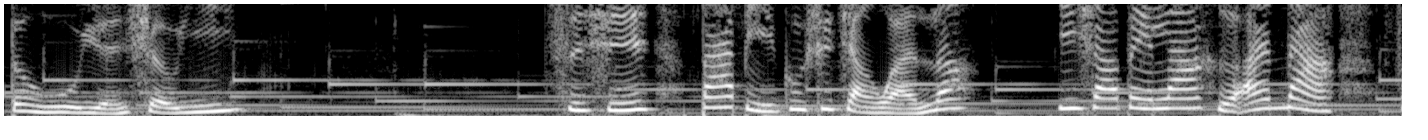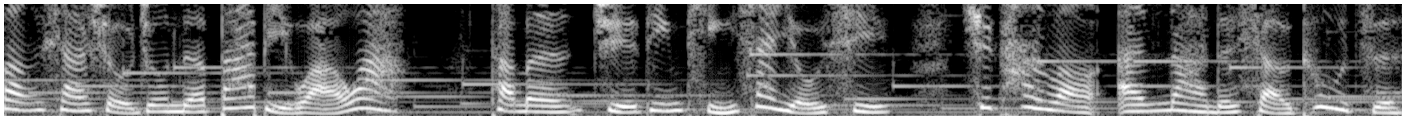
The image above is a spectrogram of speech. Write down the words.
动物园兽医。此时，芭比故事讲完了。伊莎贝拉和安娜放下手中的芭比娃娃，他们决定停下游戏，去看望安娜的小兔子。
